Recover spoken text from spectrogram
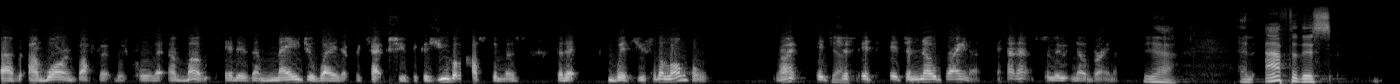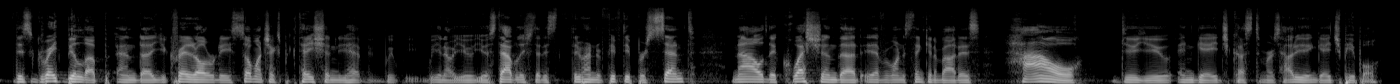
Um, and Warren Buffett would call it a moat. It is a major way that protects you because you've got customers that are with you for the long haul, right? It's yeah. just it's it's a no-brainer, an absolute no-brainer. Yeah, and after this this great build-up, and uh, you created already so much expectation. You have you know you you established that it's 350 percent. Now the question that everyone is thinking about is how do you engage customers? How do you engage people?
